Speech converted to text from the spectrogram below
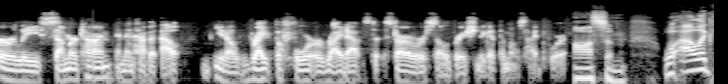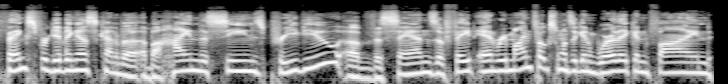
early summertime and then have it out, you know, right before or right out Star Wars Celebration to get the most hype for it. Awesome. Well, Alec, thanks for giving us kind of a, a behind the scenes preview of the Sands of Fate and remind folks once again where they can find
